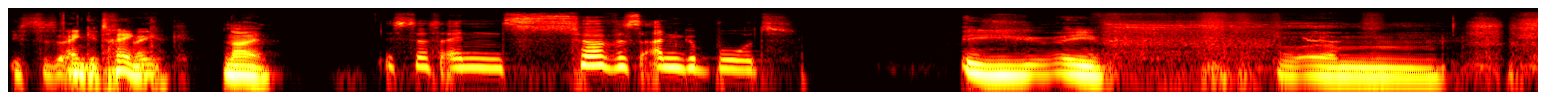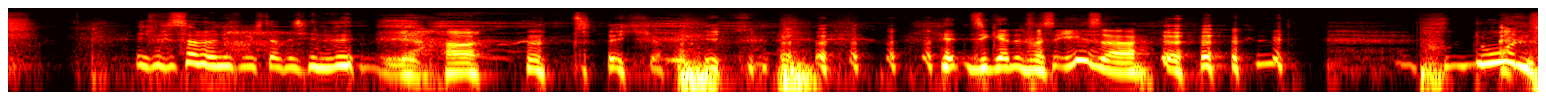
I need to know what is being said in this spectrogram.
Ist das Ein ein, Getränk. Getränk? nein. Ist das ein Serviceangebot? Ich, ich, ähm, Ich weiß auch noch nicht, wo ich damit hin will. ja, ich auch nicht. hätten Sie gerne etwas ESA? Nun,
